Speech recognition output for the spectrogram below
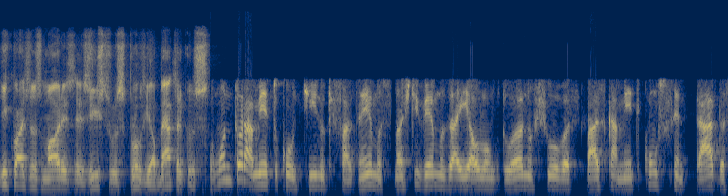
e quais os maiores registros pluviométricos? O monitoramento contínuo que fazemos, nós tivemos aí ao longo do ano chuvas basicamente concentradas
